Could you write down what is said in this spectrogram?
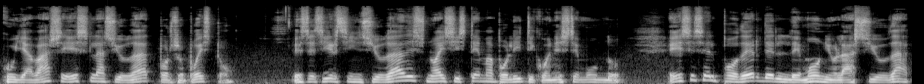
cuya base es la ciudad, por supuesto. Es decir, sin ciudades no hay sistema político en este mundo. Ese es el poder del demonio, la ciudad.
